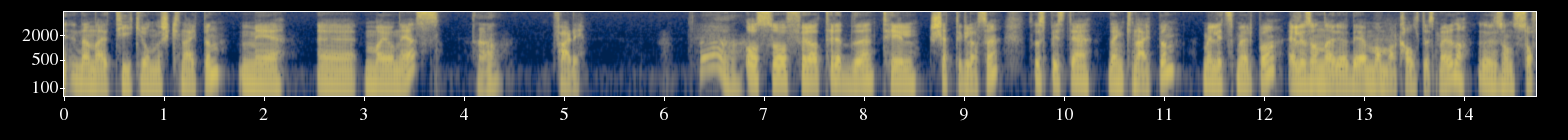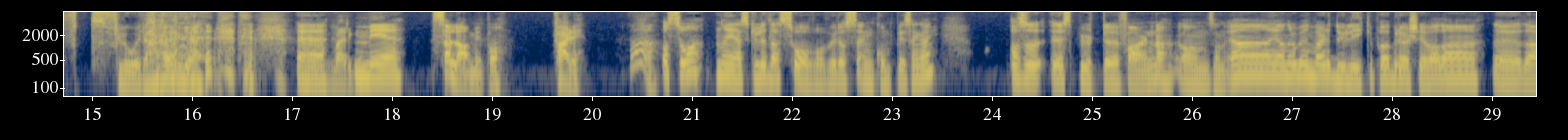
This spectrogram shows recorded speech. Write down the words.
den der tikronerskneipen med eh, majones. Ja. Ferdig. Ah. Og så fra tredje til sjette klasse så spiste jeg den kneipen med litt smør på, eller sånn der, det mamma kalte smøret, da. Sånn soft flora-greier. eh, med salami på. Ferdig. Ah. Og så, når jeg skulle da sove over hos en kompis en gang, og så eh, spurte faren da, om sånn Ja, Jan Robin, hva er det du liker på brødskiva, da? Eh, da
